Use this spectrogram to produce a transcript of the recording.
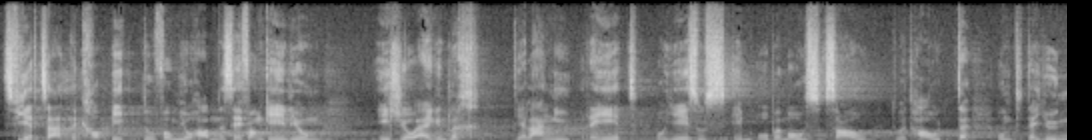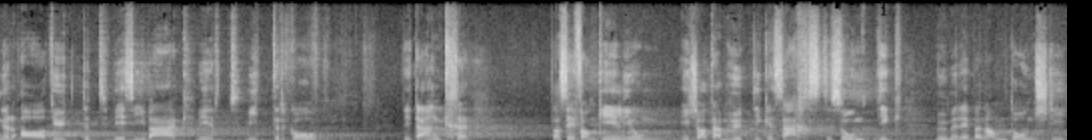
Das 14. Kapitel vom Johannesevangelium ist ja eigentlich die lange Rede, wo Jesus im Obenmaussaal halten und den Jünger andeutet, wie sein Weg wird weitergehen. Ich denke, das Evangelium ist an dem heutigen sechsten Sonntag, weil wir eben am Donnerstag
